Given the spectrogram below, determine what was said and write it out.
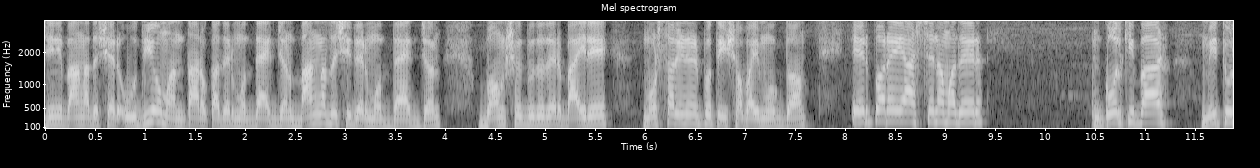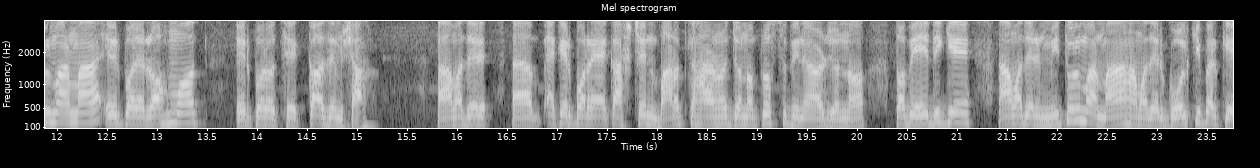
যিনি বাংলাদেশের উদীয়মান তারকাদের মধ্যে একজন, বাংলাদেশিদের মধ্যে একজন বংশোদ্ভূতদের বাইরে মোরসালিনের প্রতি সবাই মুগ্ধ। এরপরে আসছেন আমাদের গোলকিপার মিতুল মার্মা, এরপরে রহমত, এরপর হচ্ছে কাজেম শাহ। আমাদের একের পর এক আসছেন, ভারতকে হারানোর জন্য প্রস্তুতি নেওয়ার জন্য। তবে এদিকে আমাদের মিতুল মার্মা, আমাদের গোলকিপারকে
